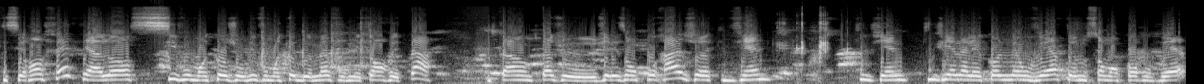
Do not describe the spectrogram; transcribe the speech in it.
qui seront faites et alors si vous manquez aujourd'hui, vous manquez demain, vous vous mettez en retard. En tout cas, je les encourage qu'ils viennent qui viennent, qui viennent à l'école main ouverte, nous sommes encore ouverts,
